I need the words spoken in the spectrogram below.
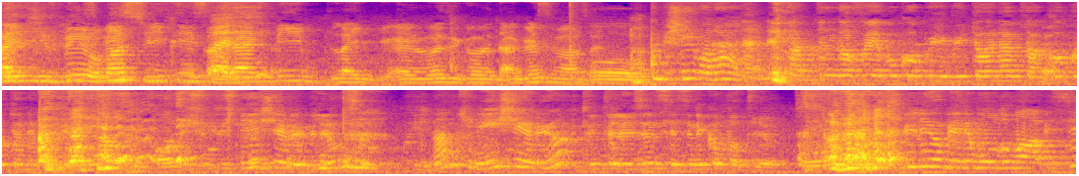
Like he's being romantic sweet inside and being like, uh, what's it called, aggressive outside. Oh. Bir şey var ha. Ne taktın kafaya bu kapıyı bir tanem sen kapı dönüp Abi şu tuş ne işe yarıyor biliyor musun? Bilmem ki ne işe yarıyor? Bütün televizyon sesini kapatıyor. Biliyor benim oğlum abisi?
